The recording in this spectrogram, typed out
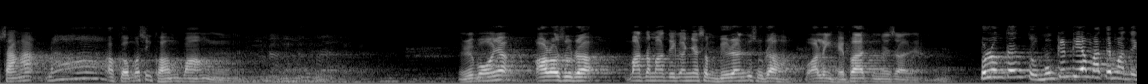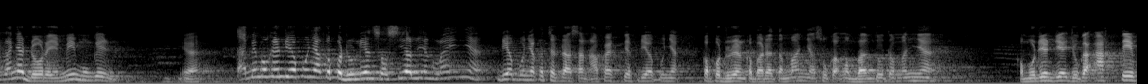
sangat lah agama sih gampang. Jadi pokoknya kalau sudah matematikanya sembilan itu sudah paling hebat misalnya. Belum tentu. Mungkin dia matematikanya doremi mungkin. Ya. Tapi mungkin dia punya kepedulian sosial yang lainnya. Dia punya kecerdasan afektif, dia punya kepedulian kepada temannya, suka membantu temannya. Kemudian dia juga aktif,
